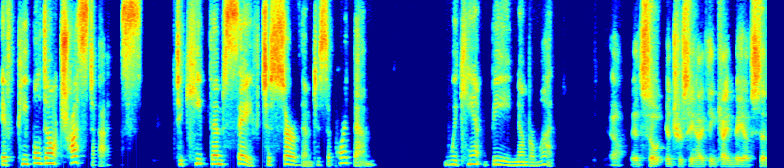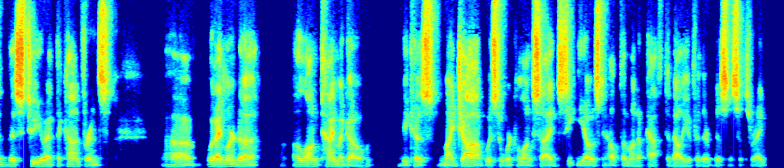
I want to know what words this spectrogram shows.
If people don't trust us to keep them safe, to serve them, to support them, we can't be number one. Yeah, it's so interesting. I think I may have said this to you at the conference. Uh, what I learned a, a long time ago, because my job was to work alongside CEOs to help them on a path to value for their businesses, right?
